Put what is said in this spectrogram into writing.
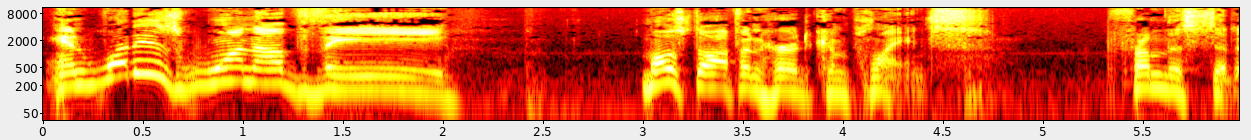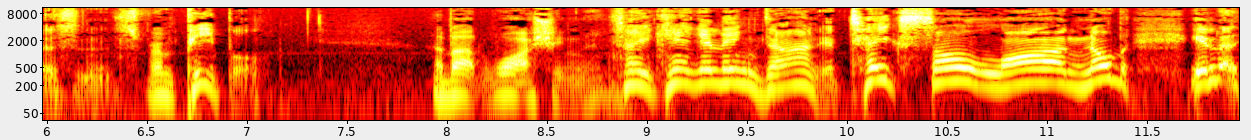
And what is one of the most often heard complaints from the citizens, from people about Washington? So you can't get anything done. It takes so long. No, you know,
